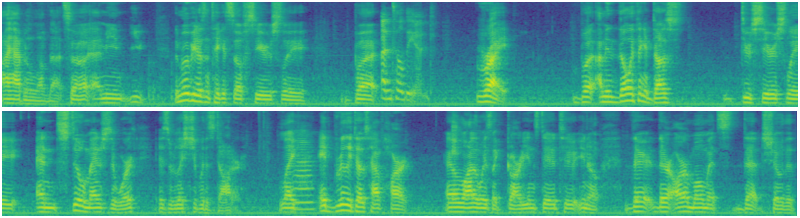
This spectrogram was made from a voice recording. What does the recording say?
I happen to love that. So I mean, you the movie doesn't take itself seriously, but until the end right. But I mean, the only thing it does do seriously and still manages to work is the relationship with his daughter. Like Yeah. it really does have heart, and a lot of ways like Guardians did too. You know, there there are moments that show that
